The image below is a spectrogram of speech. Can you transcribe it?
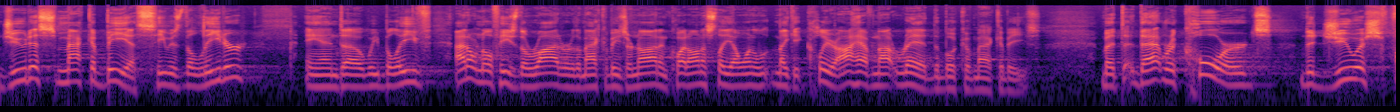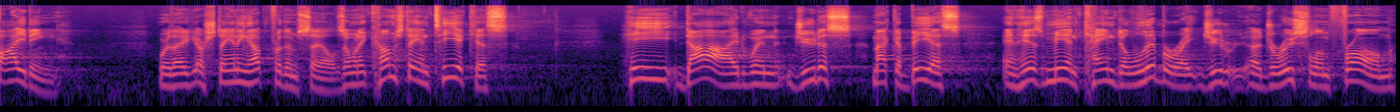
Judas Maccabeus. He was the leader. And uh, we believe, I don't know if he's the writer of the Maccabees or not. And quite honestly, I want to make it clear I have not read the book of Maccabees. But that records the Jewish fighting where they are standing up for themselves. And when it comes to Antiochus, he died when Judas Maccabeus and his men came to liberate uh, Jerusalem from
